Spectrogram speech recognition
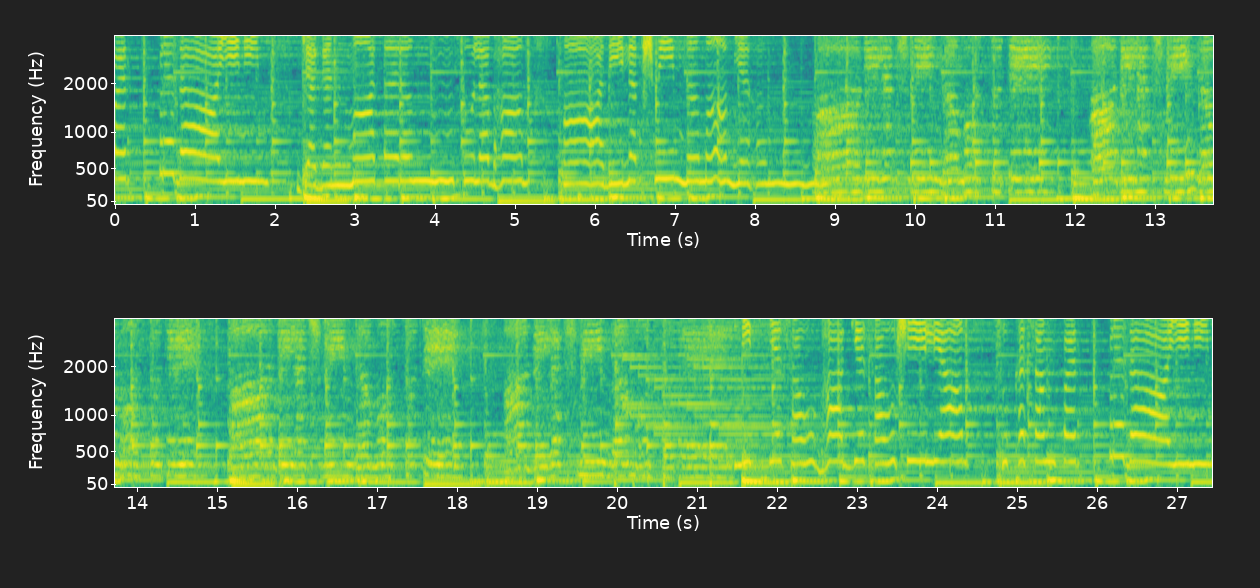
सुखसम्पत्प्रदायिनीं जगन्मातरं सुलभाम् आदिलक्ष्मीं नमाम्यहम्। आदिलक्ष्मी नमोऽस्तु ते आदिलक्ष्मी नमोऽस्तु ते आदिलक्ष्मी नमोऽस्तु ते आदिलक्ष्मी नमोऽस्तु ते। नित्यसौभाग्यसौशील्यां सुखसम्पत्प्रदायिनीं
